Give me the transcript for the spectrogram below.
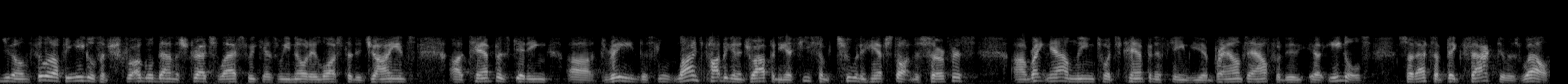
you know, Philadelphia Eagles have struggled down the stretch last week, as we know. They lost to the Giants. Uh, Tampa's getting uh, three. This line's probably going to drop, and you see some two and a half starting to surface. Uh, right now, I'm leaning towards Tampa in this game here. Browns out for the uh, Eagles, so that's a big factor as well.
